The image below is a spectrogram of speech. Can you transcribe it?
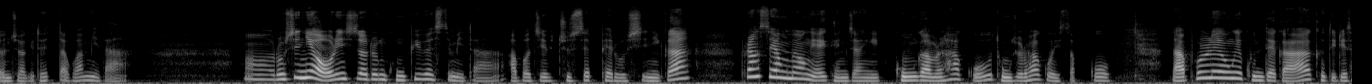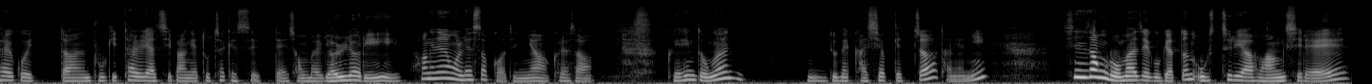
연주하기도 했다고 합니다. 어, 로시니의 어린 시절은 궁핍했습니다. 아버지 주세페 로시니가 프랑스 혁명에 굉장히 공감을 하고 동조를 하고 있었고 나폴레옹의 군대가 그들이 살고 있던 북이탈리아 지방에 도착했을 때 정말 열렬히 환영을 했었거든요. 그래서 그의 행동은 음, 눈에 가시였겠죠, 당연히. 신성 로마 제국이었던 오스트리아 왕실에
